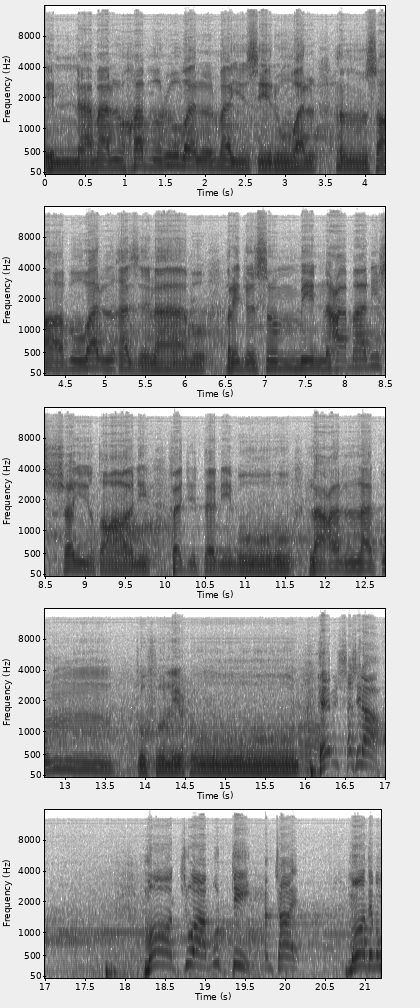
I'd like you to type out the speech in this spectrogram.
إنما الخمر والميسر والأنصاب والأزلام رجس من عمل الشيطان فاجتنبوه لعلكم تفلحون হে বিশ্বাসীরা মদ জুয়া মূর্তি চায় মদ এবং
